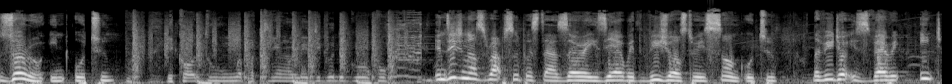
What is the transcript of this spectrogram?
Zoro in Otu. Indigenous rap superstar Zoro is here with visuals to his song Otu. The video is very inch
